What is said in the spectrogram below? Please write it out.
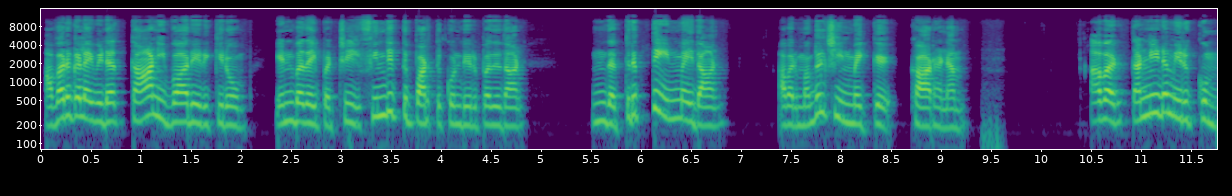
அவர்களை விட தான் இவ்வாறு இருக்கிறோம் என்பதை பற்றி சிந்தித்து பார்த்து கொண்டிருப்பதுதான் இந்த திருப்தியின்மைதான். அவர் மகிழ்ச்சியின்மைக்கு காரணம். அவர் தன்னிடம் இருக்கும்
